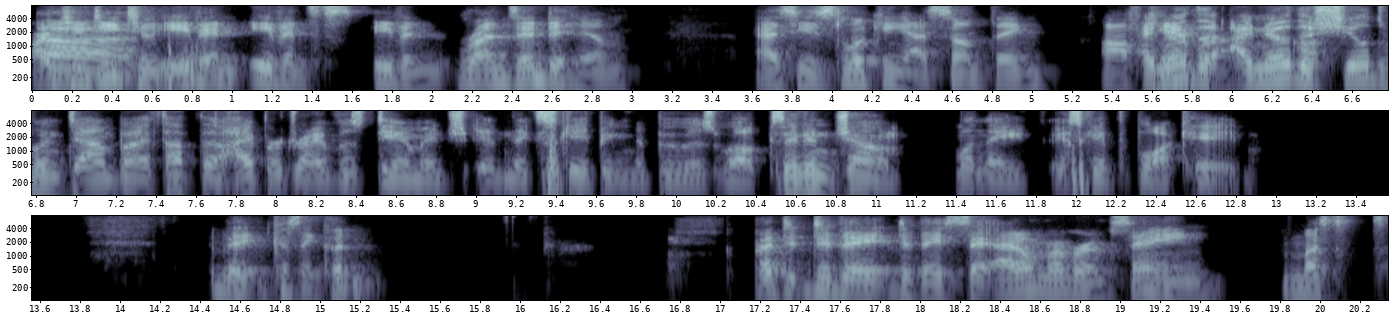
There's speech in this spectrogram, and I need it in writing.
R2D2 uh, even even even runs into him as he's looking at something off I know camera. that I know the Off- shield went down, but I thought the hyperdrive was damaged in escaping Naboo as well because they didn't jump when they escaped the blockade. because they couldn't. But did, did they did they say? I don't remember him saying must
